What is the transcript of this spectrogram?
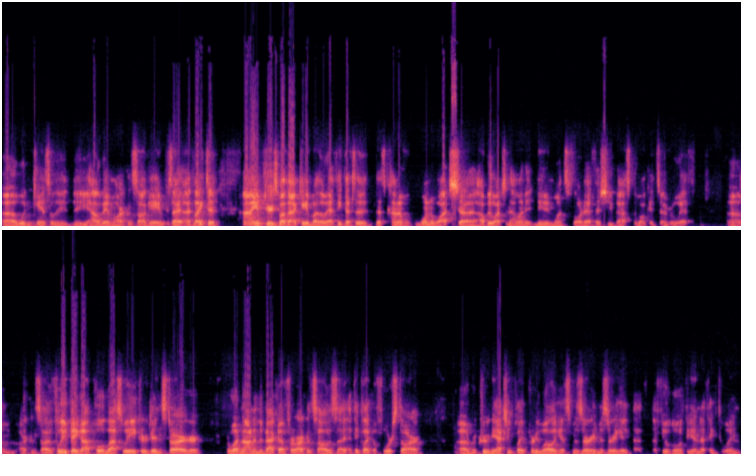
uh, wouldn't cancel the the Alabama Arkansas game because I'd like to. I am curious about that game, by the way. I think that's a that's kind of one to watch. Uh, I'll be watching that one at noon once Florida FSU basketball gets over with. Um, Arkansas. Felipe got pulled last week or didn't start or or whatnot, and the backup for Arkansas was I I think like a four star uh, recruit. And he actually played pretty well against Missouri. Missouri hit a- field goal at the end, I think, to win.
